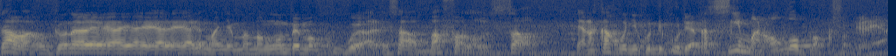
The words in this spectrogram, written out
sawa, ukiona yale yale, yale, yale manyama- mang'ombe makubwa yale, sawa, buffalo, sawa, yanakaa kwenye kundi kundi, hata simba anaogopa kusogelea.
